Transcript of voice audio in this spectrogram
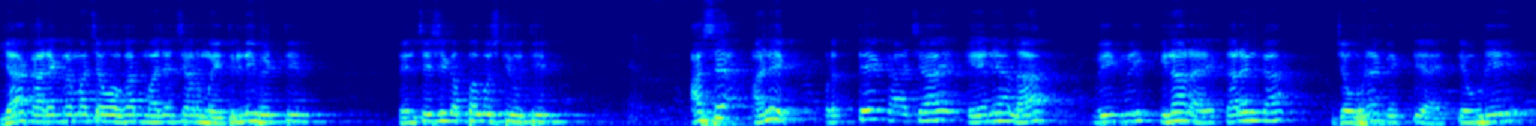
या कार्यक्रमाच्या ओघात माझ्या चार मैत्रिणी भेटतील. त्यांच्याशी गप्पा गोष्टी होतील. असे अनेक प्रत्येकाच्या येण्याला वेगळी किनार आहे. कारण का? जेवढ्या व्यक्ती आहेत तेवढे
